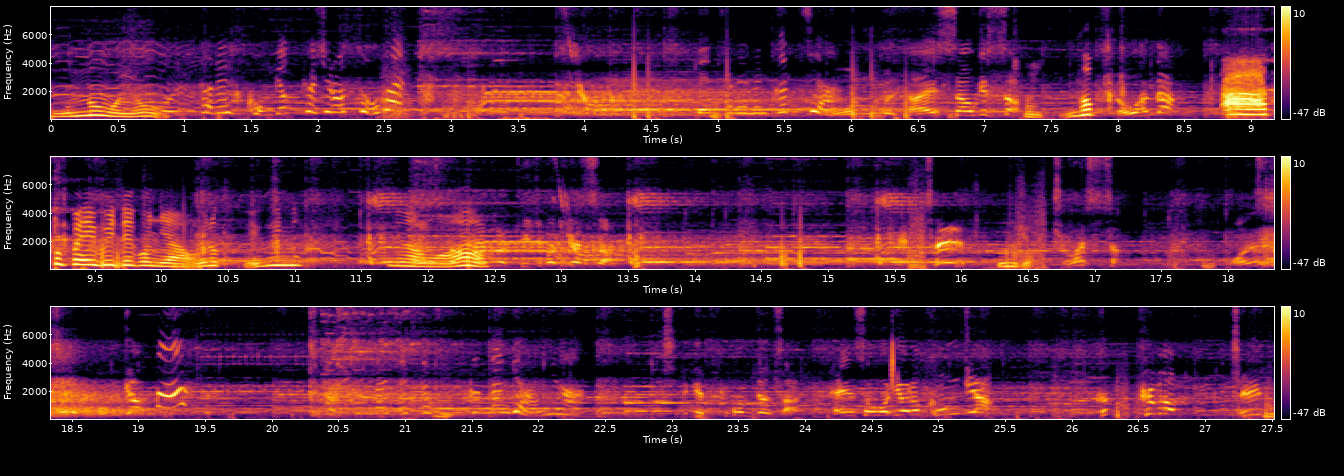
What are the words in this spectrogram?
못 넘어요 몬스터를 공격 표시로 소환. 내 차례는 끝이야. 온 힘을 다해 싸우겠어. 저 이거 너한다. 아또 베이비 왜 이렇게 베이비는 나와 뒤집어. 배틀. 공격 좋았어. 몬스터를 공격. 끝날 때까지 끝난 게 아니야. 지르게 표범 전사 펜서 워리어로 공격. 흑표범 질풍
